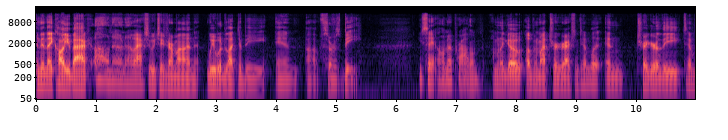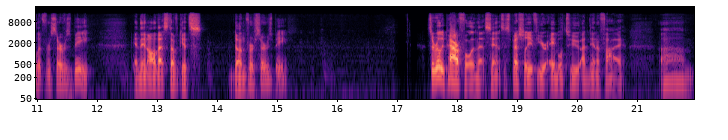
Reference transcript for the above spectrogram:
And then they call you back. Oh no, no, actually, we changed our mind. We would like to be in uh, service B. You say, oh no problem. I'm gonna go open my trigger action template and trigger the template for service B. And then all that stuff gets done for service B. So really powerful in that sense, especially if you're able to identify um,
